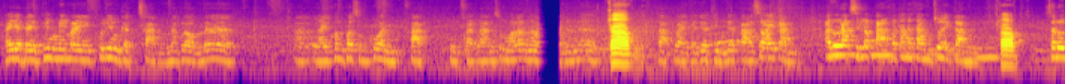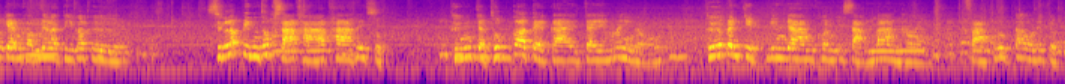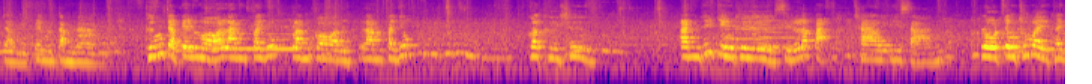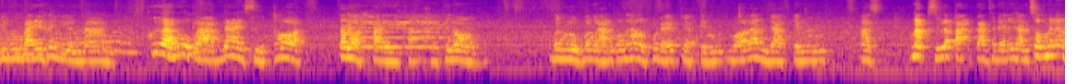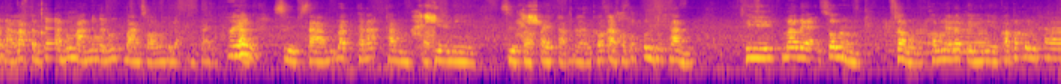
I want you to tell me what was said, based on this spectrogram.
ใครอยากได้เพลงใหม่ๆผู้เล่นกับฉากนักร้องหน้าอ่าหลายคนพอสมควรฝากผูกฝากร้านสุมอลังหน่อย นั่นเด้อครับฝากไว้กับยาถิ่นยาป่าซอยกัน อนุรักษ์ศิลปะวัฒนธรรมช่วยกัน ครับสโลแกนของเมลาตีก็คือ ศิลปินทุกสาขาพาให้สุข ถึงจะทุกข์ก็แต่กายใจไม่เหงาถือเป็นจิตวิญญาณคนอีสานบ้านเฮาฝากลูกเต้าได้จดจำเป็นตำนาน ถึงจะเป็นหมอลำประยุกต์ลำกรลำประยุกต์ ก็คือชื่อ อันที่จริงคือศิลปะชาวอีสาน โปรดจงช่วยพยุงไว้ให้ยืนนาน เพื่อลูกหลานได้สืบทอดตลอดไปค่ะให้พี่น้อง เบิ่งลูกเบิ่งหลานของเฮาผู้ใดอยากเป็นหมอลำอยากเป็นมักศิลปะการแสดงในฐานทรงไม่แล้วค่ะรับตั้งแต่อนุบาลหนึ่งอนุบาลสองคือแล้วไปเพื่อสืบสานวัฒนธรรมประเพณีสืบต่อไปตามนานขอกราบขอบพระคุณทุกท่าน ที่มาแวะส้มช่องของเมลาตินนี่ขอบพระคุณค่ะ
